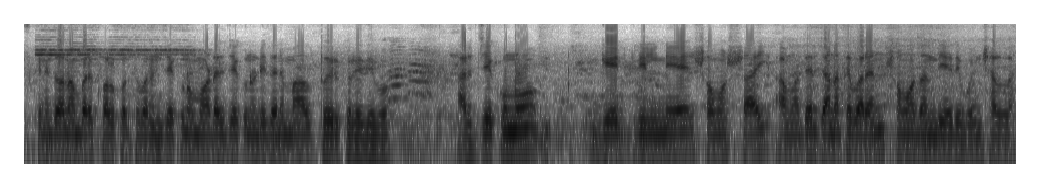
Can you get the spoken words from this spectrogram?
স্ক্রিনে দেওয়া নাম্বারে কল করতে পারেন, যে কোনো মডেল যে কোনো ডিজাইনের মাল তৈরি করে দেব। আর যে কোনো গেট গ্রিল নিয়ে সমস্যায় আমাদের জানাতে পারেন, সমাধান দিয়ে দেবো ইনশাল্লাহ।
